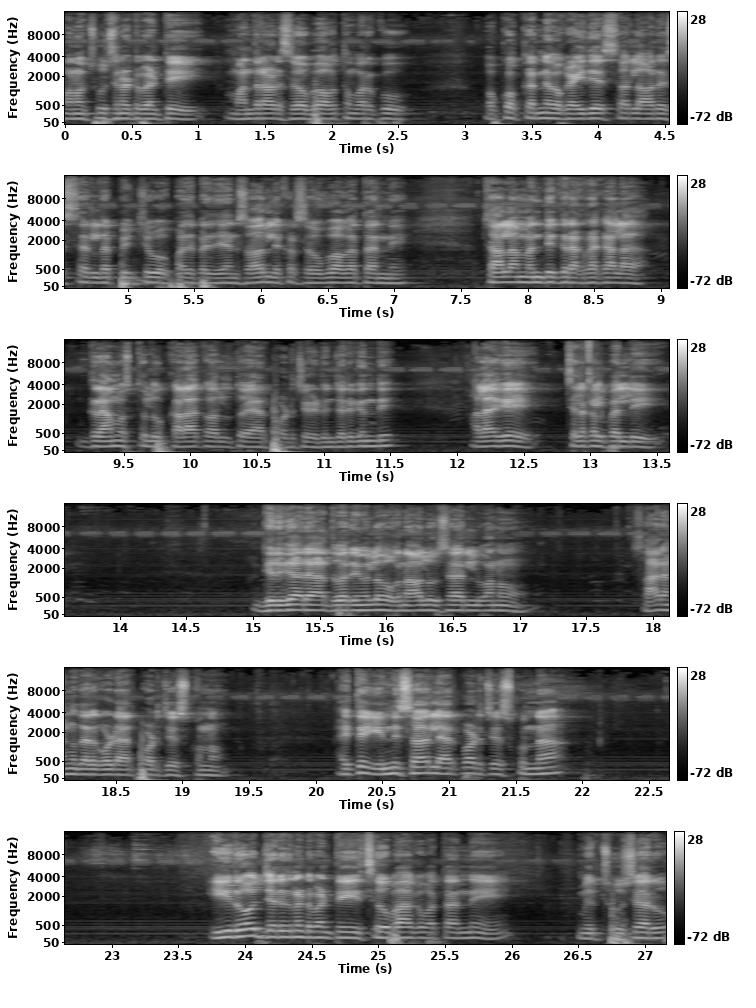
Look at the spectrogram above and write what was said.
మనం చూసినటువంటి మందరాడ శివభాగవతం వరకు ఒక్కొక్కరిని ఒక ఐదేసి సార్లు ఆరేసి సార్లు రప్పించి ఒక పది పదిహేను సార్లు ఇక్కడ శివభాగవతాన్ని చాలామందికి రకరకాల గ్రామస్తులు కళాకారులతో ఏర్పాటు చేయడం జరిగింది. అలాగే చిలకలపల్లి గిరిగారి ఆధ్వర్యంలో ఒక నాలుగు సార్లు మనం సారంగ ధర కూడా ఏర్పాటు చేసుకున్నాం. అయితే ఎన్నిసార్లు ఏర్పాటు చేసుకున్నా ఈరోజు జరిగినటువంటి శివభాగవతాన్ని మీరు చూశారు.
